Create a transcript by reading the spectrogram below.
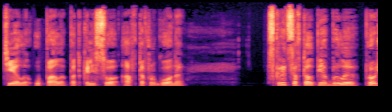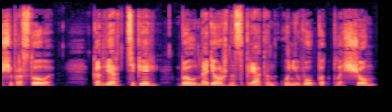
тело упало под колесо автофургона. Скрыться в толпе было проще простого. Конверт теперь был надежно спрятан у него под плащом.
